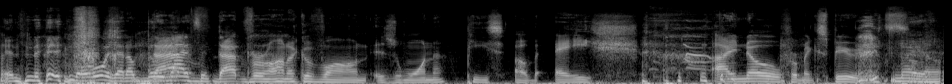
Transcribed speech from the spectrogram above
and, and uh, what was that? Uh, Billy that, Madison. that Veronica Vaughn is one piece of ash. I know from experience. No, yo.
